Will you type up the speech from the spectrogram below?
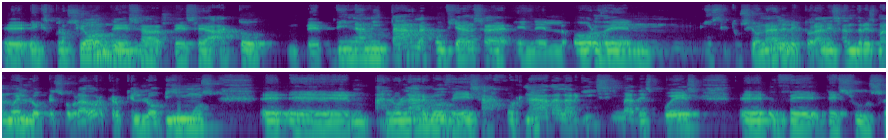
eh, explosión, de, esa, de ese acto de dinamitar la confianza en el orden institucional electoral es Andrés Manuel López Obrador. Creo que lo vimos eh, eh, a lo largo de esa jornada larguísima después eh, de, sus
